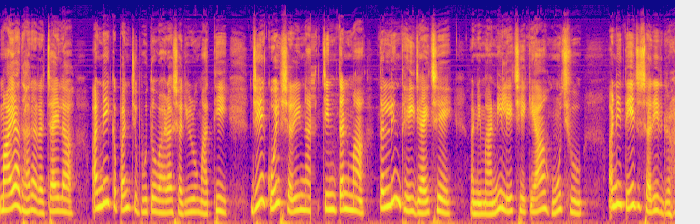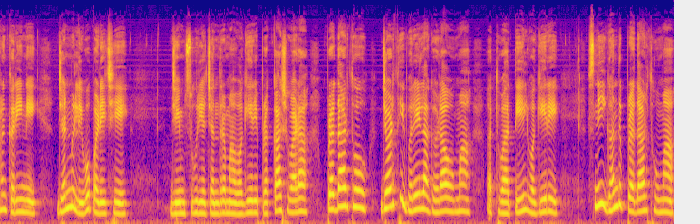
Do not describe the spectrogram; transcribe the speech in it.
માયાધારા રચાયેલા અનેક પંચભૂતોવાળા શરીરોમાંથી જે કોઈ શરીરના ચિંતનમાં તલ્લીન થઈ જાય છે અને માની લે છે કે આ હું છું અને તે જ શરીર ગ્રહણ કરીને જન્મ લેવો પડે છે. જેમ સૂર્ય ચંદ્રમા વગેરે પ્રકાશવાળા પદાર્થો જળથી ભરેલા ઘડાઓમાં અથવા તેલ વગેરે સ્નિગંધ પદાર્થોમાં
